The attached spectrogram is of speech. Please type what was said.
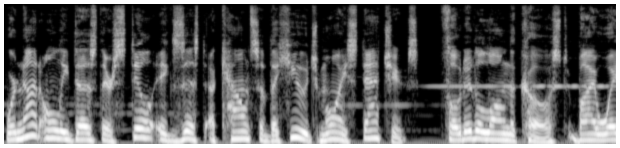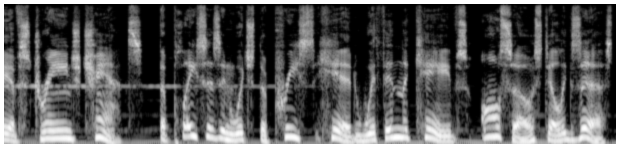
where not only does there still exist accounts of the huge Moai statues, floated along the coast by way of strange chance, the places in which the priests hid within the caves also still exist,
